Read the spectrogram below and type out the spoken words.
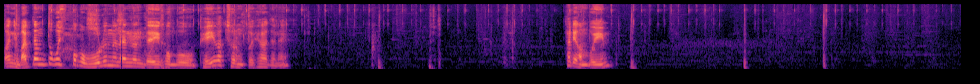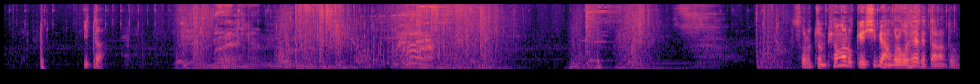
아니 맞짱 뜨고 싶어가 오르는 했는데 이거 뭐 베이가처럼 또 해야 되네? 팔이 안 보임? 있다. 서로 좀 평화롭게 시비 안 걸고 해야겠다 나도.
